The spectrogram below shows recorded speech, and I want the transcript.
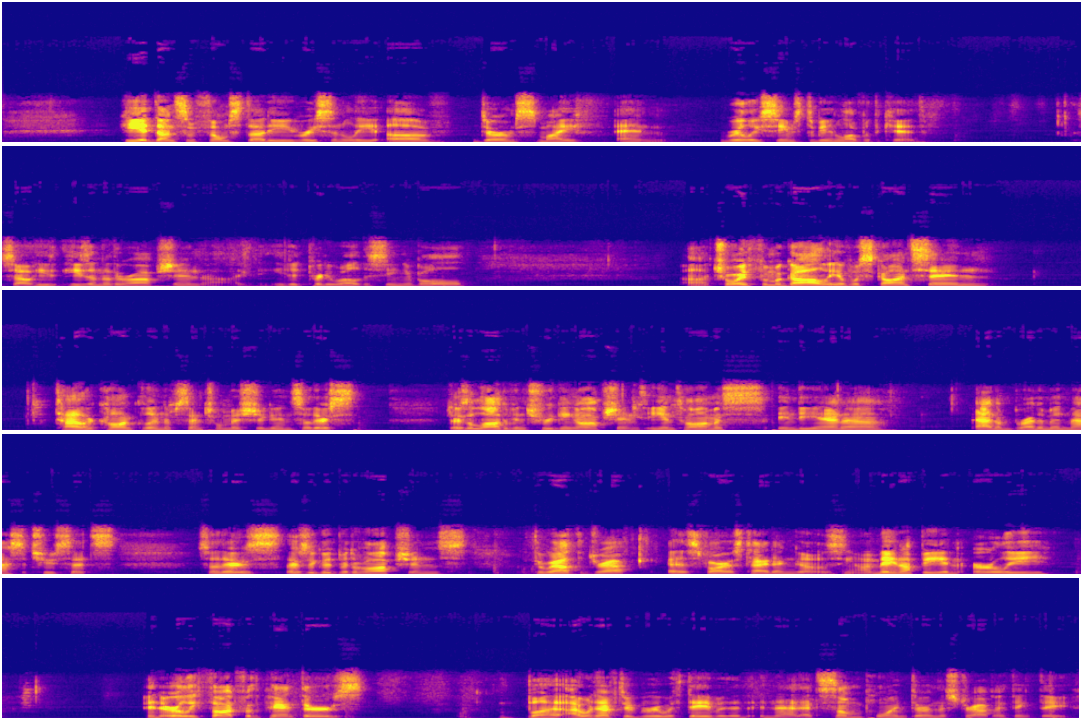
He had done some film study recently of Durham Smythe and really seems to be in love with the kid. So he, he's another option. Uh, he did pretty well at the Senior Bowl. Uh, Troy Fumagalli of Wisconsin, Tyler Conklin of Central Michigan. So there's there's a lot of intriguing options. Ian Thomas, Indiana, Adam Breneman, Massachusetts. So there's there's a good bit of options throughout the draft as far as tight end goes. You know, it may not be an early an early thought for the Panthers, but I would have to agree with David in, in that at some point during this draft, I think they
